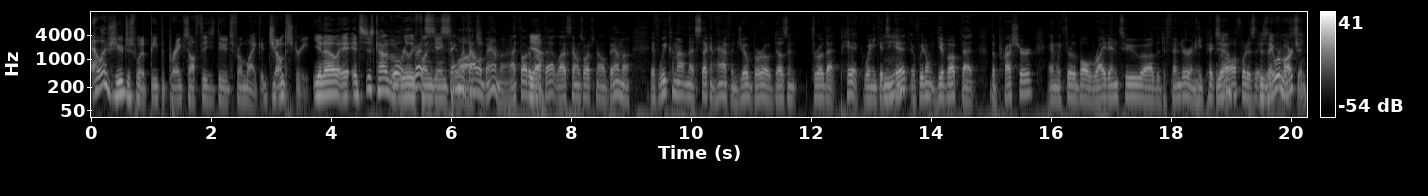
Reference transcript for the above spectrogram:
LSU just would have beat the brakes off these dudes from like Jump Street. You know, it, it's just kind of a really Brett, fun game same to watch. with Alabama. I thought Yeah. about that last time I was watching Alabama. If we come out in that second half and Joe Burrow doesn't throw that pick when he gets Mm-hmm. hit, if we don't give up that the pressure and we throw the ball right into uh, the defender and he picks it off, what is it? 'Cause they were marching.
